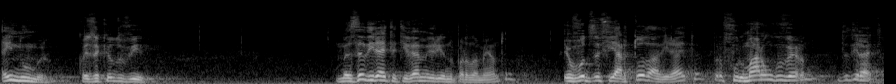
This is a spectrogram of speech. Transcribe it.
em número, coisa que eu duvido, mas a direita tiver maioria no Parlamento, eu vou desafiar toda a direita para formar um governo de direita.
